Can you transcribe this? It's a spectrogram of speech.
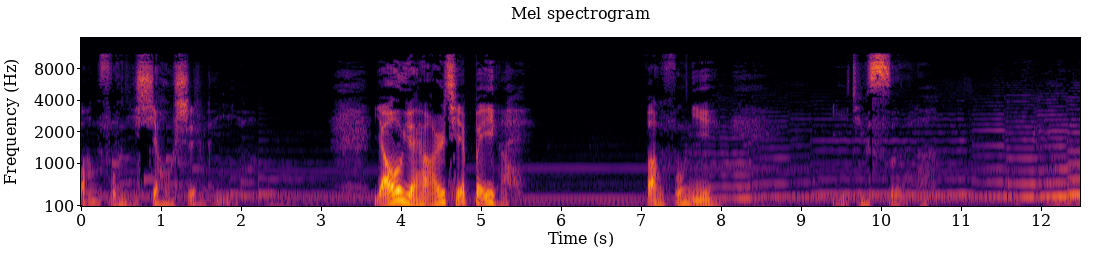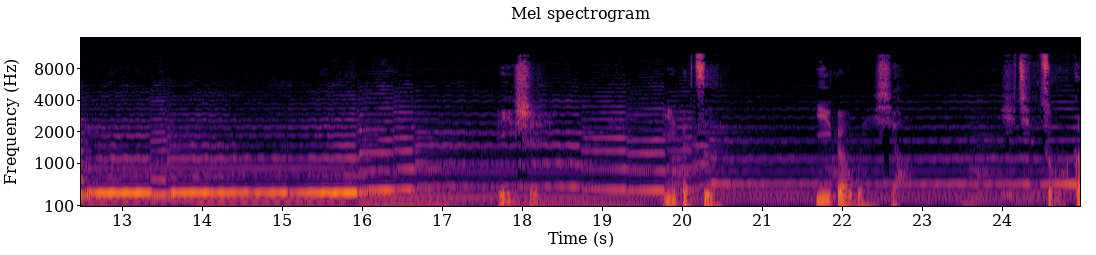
仿佛你消失了一样，遥远而且悲哀，仿佛你已经死了。彼时，一个字，一个微笑。已经足够，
